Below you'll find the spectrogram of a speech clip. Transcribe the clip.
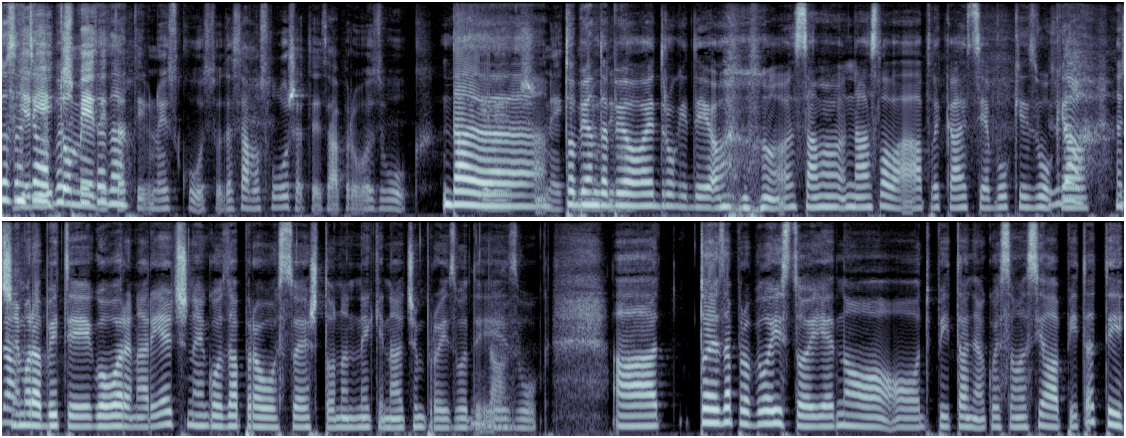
To sam Jer je i to pitat da- meditativno iskustvo, da samo slušate zapravo zvuk. Da, to bi onda ljudima. bio ovaj drugi dio samo naslova aplikacije Buk i zvuk. Da, jel? Znači da. ne mora biti govorena riječ, nego zapravo sve što na neki način proizvodi Da. zvuk. A, to je zapravo bilo isto jedno od pitanja koje sam vas htjela pitati.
